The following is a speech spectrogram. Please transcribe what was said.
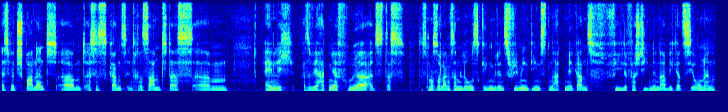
Es wird spannend und es ist ganz interessant, dass ähm, ähnlich, also wir hatten ja früher, als das dass mal so langsam losging mit den Streamingdiensten, hatten wir ganz viele verschiedene Navigationen,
